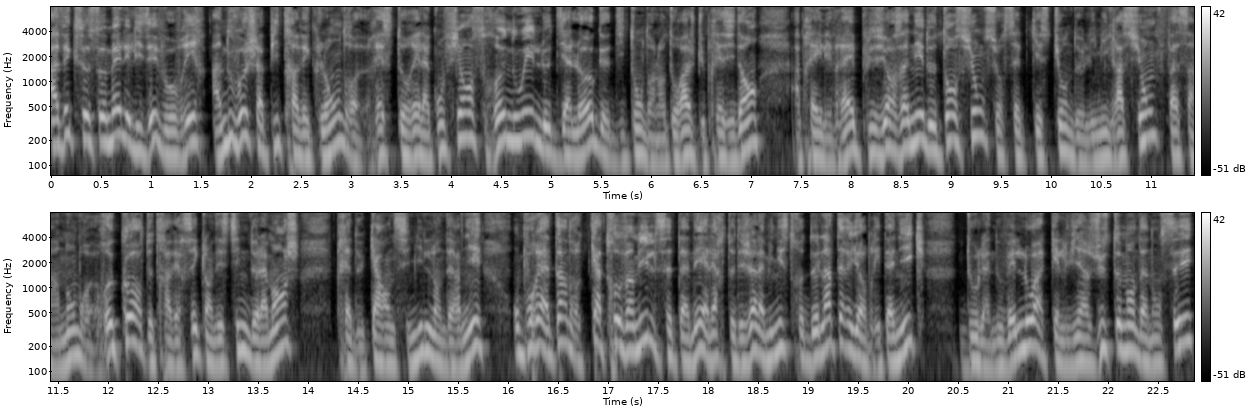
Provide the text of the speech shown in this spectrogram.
Avec ce sommet, l'Elysée veut ouvrir un nouveau chapitre avec Londres, restaurer la confiance, renouer le dialogue, dit-on dans l'entourage du président. Après, il est vrai, plusieurs années de tension sur cette question de l'immigration face à un nombre record de traversées clandestines de la Manche, près de 46 000 l'an dernier. On pourrait atteindre 80 000 cette année, alerte déjà la ministre de l'Intérieur britannique, d'où la nouvelle loi qu'elle vient justement d'annoncer.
